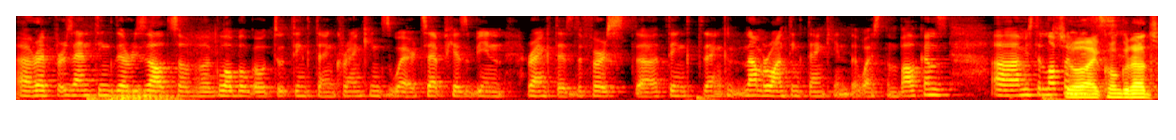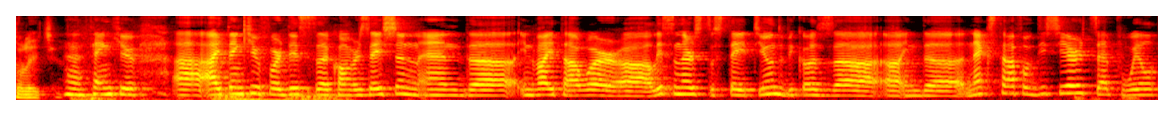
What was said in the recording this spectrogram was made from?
uh, representing the results of uh, Global Go-To think tank rankings, where CEP has been ranked as the first uh, think tank, number one think tank in the Western Balkans. Uh, Mr. Lopan. So I congratulate you. thank you. Uh, I thank you for this uh, conversation and uh, invite our uh, listeners to stay tuned because uh, in the next half of this year, CEP will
